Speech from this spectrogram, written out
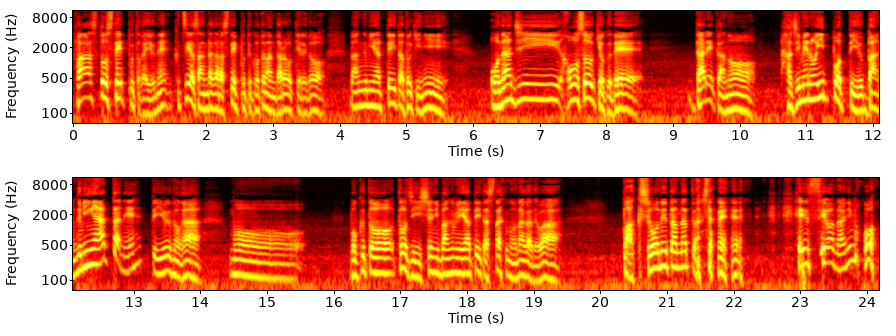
ファーストステップとかいうね、靴屋さんだからステップってことなんだろうけれど、番組やっていた時に、同じ放送局で、誰かの、初めの一歩っていう番組があったねっていうのが、もう、僕と当時一緒に番組やっていたスタッフの中では、爆笑ネタになってましたね。編成は何も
